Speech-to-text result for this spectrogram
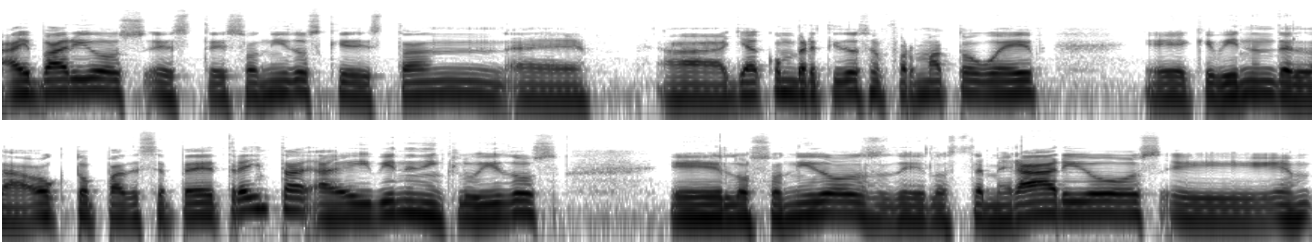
hay varios este, sonidos que están ah, ya convertidos en formato Wave. que vienen de la Octopad SPD30. Ahí vienen incluidos eh, los sonidos de los temerarios, eh,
